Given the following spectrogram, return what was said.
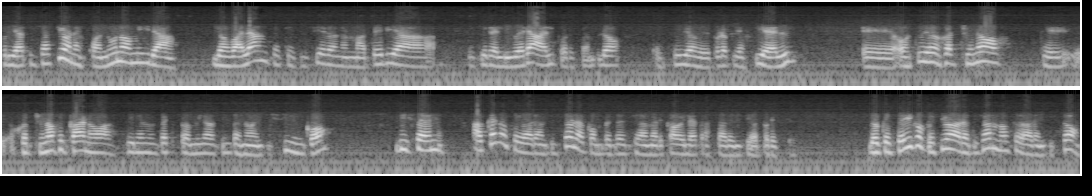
privatizaciones, cuando uno mira los balances que se hicieron en materia, si quiere, liberal, por ejemplo, estudios de propia Fiel, eh, o estudios de Herchunov, que Herchunov y Cano tienen un texto de 1995, dicen, acá no se garantizó la competencia de mercado y la transparencia de precios. Lo que se dijo que se iba a garantizar no se garantizó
